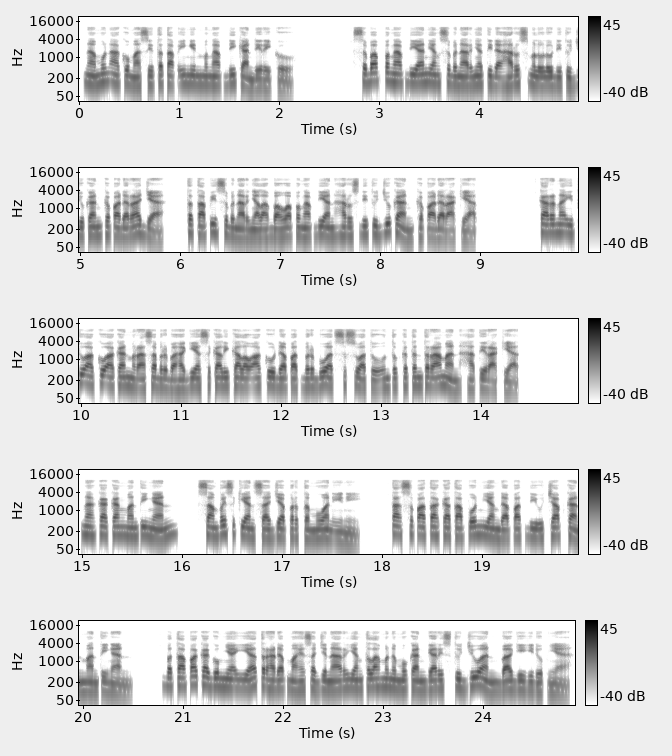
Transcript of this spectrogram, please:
namun aku masih tetap ingin mengabdikan diriku. Sebab pengabdian yang sebenarnya tidak harus melulu ditujukan kepada raja, tetapi sebenarnya lah bahwa pengabdian harus ditujukan kepada rakyat. Karena itu aku akan merasa berbahagia sekali kalau aku dapat berbuat sesuatu untuk ketenteraman hati rakyat. Nah Kakang Mantingan, sampai sekian saja pertemuan ini. Tak sepatah kata pun yang dapat diucapkan Mantingan. Betapa kagumnya ia terhadap Mahesa Jenar yang telah menemukan garis tujuan bagi hidupnya.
